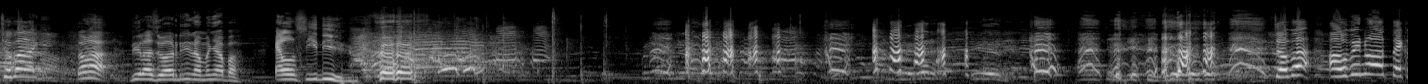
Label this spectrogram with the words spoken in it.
Coba lagi Tau gak di Lazuardi namanya apa? LCD. Coba Alvin lo TK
